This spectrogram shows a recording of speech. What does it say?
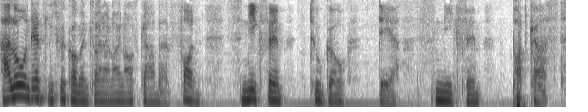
Hallo und herzlich willkommen zu einer neuen Ausgabe von Sneak Film To Go, der Sneak Film Podcast.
